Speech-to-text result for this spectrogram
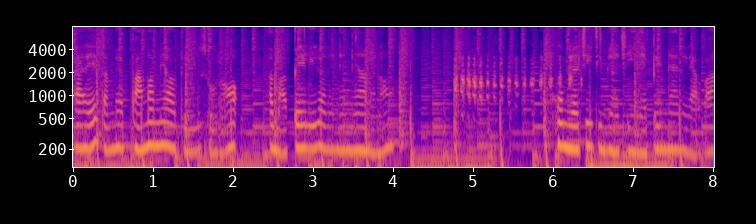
ထားတယ်ဒါပေမဲ့ဘာမှမရောက်သေးဘူးဆိုတော့အမှပဲလေးတော့နည်းနည်းများမယ်နော်ဟိုမြကြီးကြီးမြကြီးနဲ့ပိန်းများနေတာပါ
